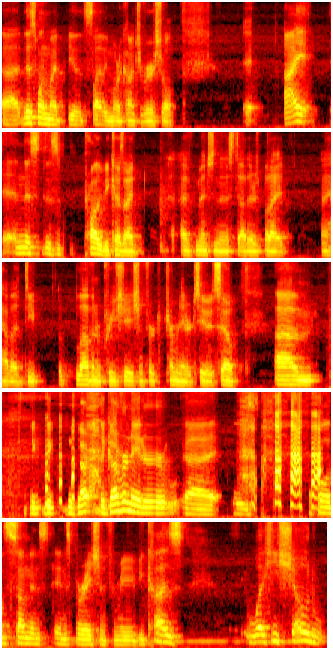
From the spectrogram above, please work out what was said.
Uh, this one might be slightly more controversial. I and this this is probably because I I've mentioned this to others, but I I have a deep love and appreciation for Terminator 2. So um, the, the, the, the governor uh, is, holds some ins- inspiration for me because what he showed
